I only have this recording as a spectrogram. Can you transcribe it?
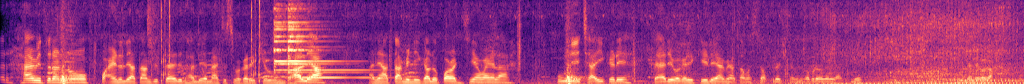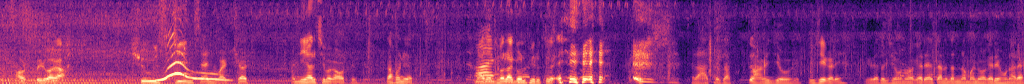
तर हाय मित्रांनो फायनली आता आमची तयारी झाली आहे. मॅचेस वगैरे खेळून झाल्या. आणि आता आम्ही निघालो परत जेवायला. पूजेच्या आईकडे तयारी वगैरे केली आम्ही. आता मस्त फ्रेश नवीन कपडे वगैरे घातले. आणि बघा आउटफिट बघा. Shoes jeans and white shirt आणि निहारची बघा आउटफिट दाखव निहार. माझा झोला घेऊन फिरतोय. चला आता जातो आम्ही जेव पूजेकडे तिकडे आता जेवण वगैरे आहे. त्यानंतर नमन वगैरे होणार आहे.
